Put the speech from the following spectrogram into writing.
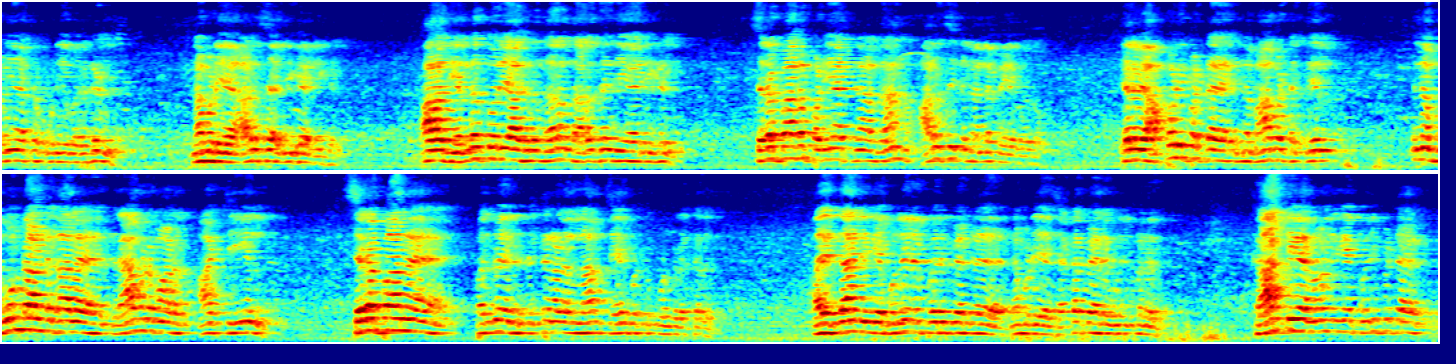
பணியாற்றக்கூடியவர்கள் நம்முடைய அரசு அதிகாரிகள். அது எந்த துறையாக இருந்தாலும் அந்த அரசு அதிகாரிகள் சிறப்பாக பணியாற்றினால்தான் அரசுக்கு நல்ல பெயர் வரும். எனவே அப்படிப்பட்ட இந்த மாவட்டத்தில் இந்த மூன்றாண்டு கால திராவிட மாடல் ஆட்சியில் சிறப்பான பல்வேறு திட்டங்கள் எல்லாம் செயல்பட்டுக் கொண்டிருக்கிறது. அதைத்தான் இங்கே முன்னிலை பொறுப்பேற்ற நம்முடைய சட்டப்பேரவை உறுப்பினர் கார்த்திகேயன் இங்கே குறிப்பிட்டார்கள்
